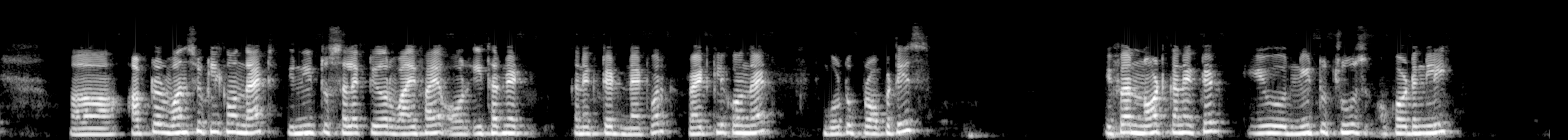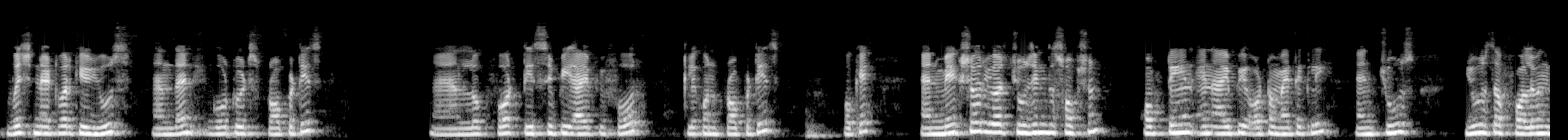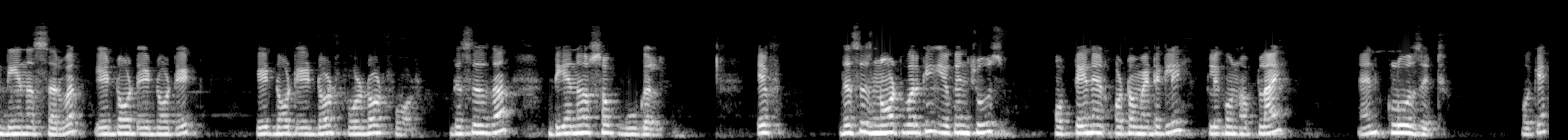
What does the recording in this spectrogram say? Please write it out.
Uh, after once you click on that you need to select your Wi-Fi or Ethernet connected network. Right click on that go to properties. If you are not connected you need to choose accordingly which network you use and then go to its properties and look for TCP IP4 click on properties. Okay. And make sure you are choosing this option. Obtain an IP automatically and choose use the following DNS server 8.8.8 8.8.4.4 this is the DNS of Google. If this is not working you can choose obtain and automatically. Click on apply and close it. Okay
